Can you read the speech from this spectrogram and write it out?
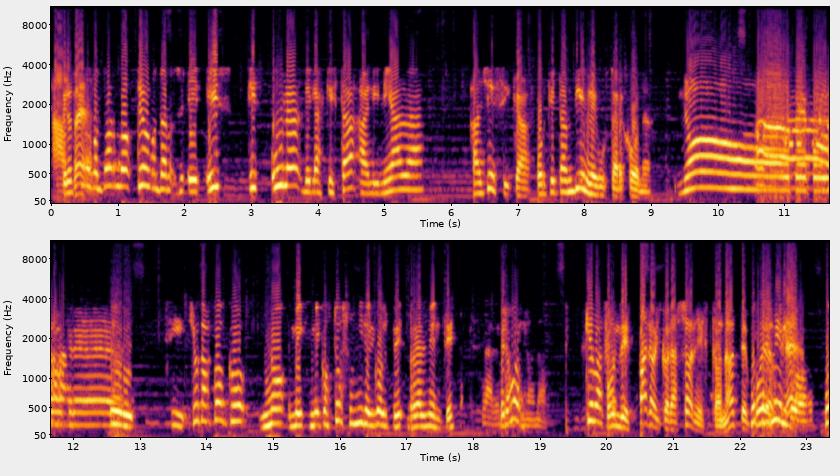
A Pero ver. tengo que contarlo, tengo que contarlo. Eh, es, es una de las que está alineada a Jessica, porque también le gusta Arjona. No Ah. te puedo creer. Sí, sí, yo tampoco, no, me, me costó asumir el golpe realmente. Claro, Pero no, bueno. no, no. ¿Qué va a Fue un disparo al corazón esto, ¿no? Te Fue puedo creer. tremendo, fue,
